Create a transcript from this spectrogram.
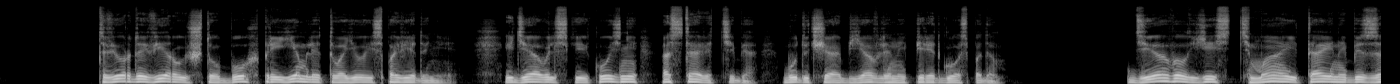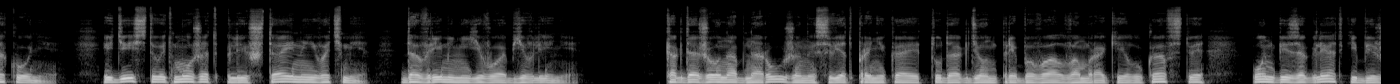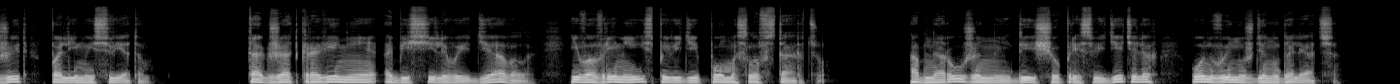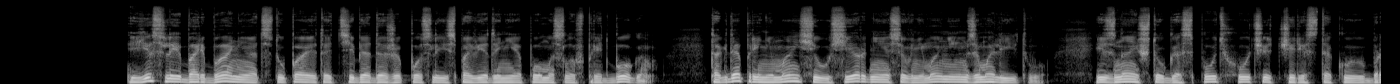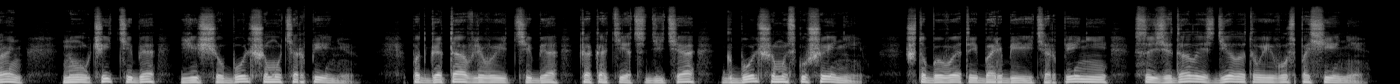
Твердо веруй, что Бог приемлет твое исповедание, и дьявольские козни оставят тебя, будучи объявлены перед Господом. Дьявол есть тьма и тайна беззакония, и действовать может лишь тайно и во тьме, до времени его объявления. Когда же он обнаружен, и свет проникает туда, где он пребывал во мраке и лукавстве, он без оглядки бежит, полимый светом. Также откровение обессиливает дьявола и во время исповеди помыслов старцу. Обнаруженный, да еще при свидетелях, он вынужден удаляться. Если борьба не отступает от тебя даже после исповедания помыслов пред Богом, тогда принимайся усерднее со вниманием за молитву и знай, что Господь хочет через такую брань научить тебя еще большему терпению, подготавливает тебя, как отец-дитя, к большим искушениям, чтобы в этой борьбе и терпении созидалось дело твоего спасения.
